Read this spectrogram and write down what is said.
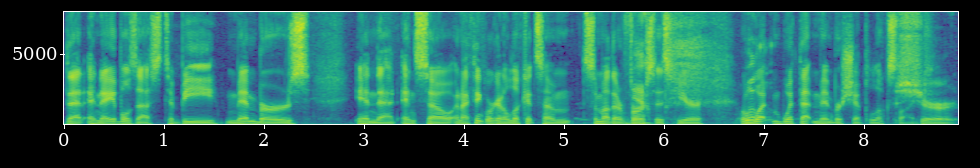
that enables us to be members in that, and so and I think we're going to look at some some other verses here Well- what what that membership looks like. Sure.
